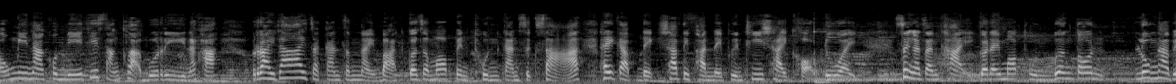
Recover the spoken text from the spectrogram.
2 มีนาคมนี้ที่สังขละบุรีนะคะ รายได้จากการจำหน่ายบัตรก็จะมอบเป็นทุนการศึกษา ให้กับเด็กชาติพันธุ์ในพื้นที่ชายขอบด้วย ซึ่งอาจารย์ไข่ก็ได้มอบทุนเบื้องต้นล่วงหน้าไป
